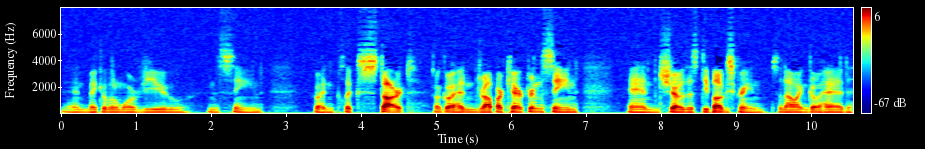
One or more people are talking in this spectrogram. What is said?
and make a little more view in the scene, go ahead and click Start. I'll go ahead and drop our character in the scene and show this debug screen. So now I can go ahead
